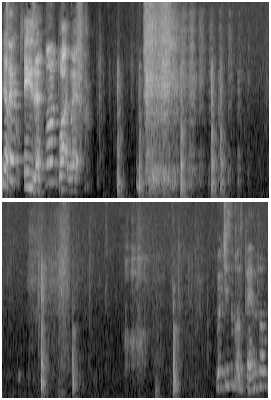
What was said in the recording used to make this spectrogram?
Two. Easy. One. Lightweight. Which is the most painful?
